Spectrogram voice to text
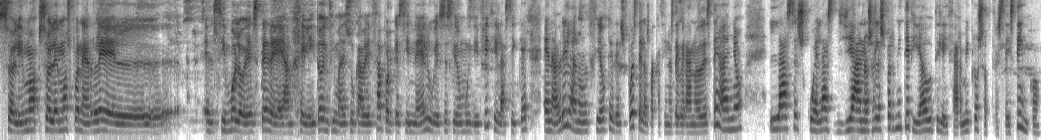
solemos ponerle el, símbolo este de angelito encima de su cabeza porque sin él hubiese sido muy difícil. Así que en abril anunció que después de las vacaciones de verano de este año, las escuelas ya no se les permitiría utilizar Microsoft 365.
